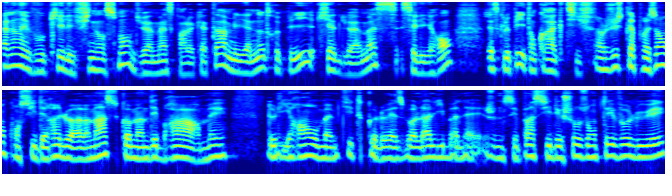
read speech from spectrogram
Alain évoquait les financements du Hamas par le Qatar, mais il y a un autre pays qui aide le Hamas, c'est l'Iran. Est-ce que le pays est encore actif? Jusqu'à présent, on considérait le Hamas comme un des bras armés de l'Iran au même titre que le Hezbollah libanais. Je ne sais pas si les choses ont évolué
